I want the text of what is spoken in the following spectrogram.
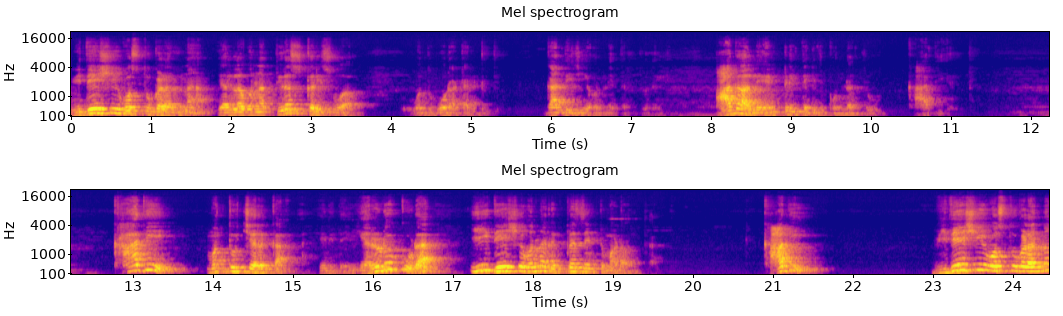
ವಿದೇಶಿ ವಸ್ತುಗಳನ್ನು ಎಲ್ಲವನ್ನ ತಿರಸ್ಕರಿಸುವ ಒಂದು ಹೋರಾಟ ನಡೀತು ಗಾಂಧೀಜಿಯವರ ನೇತೃತ್ವದಲ್ಲಿ. ಆಗ ಅಲ್ಲಿ ಎಂಟ್ರಿ ತೆಗೆದುಕೊಂಡದ್ದು ಖಾದಿ ಖಾದಿ ಮತ್ತು ಚರಕ ಏನಿದೆ, ಎರಡೂ ಕೂಡ ಈ ದೇಶವನ್ನು ರಿಪ್ರೆಸೆಂಟ್ ಮಾಡುವಂಥ ಖಾದಿ ವಿದೇಶಿ ವಸ್ತುಗಳನ್ನು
